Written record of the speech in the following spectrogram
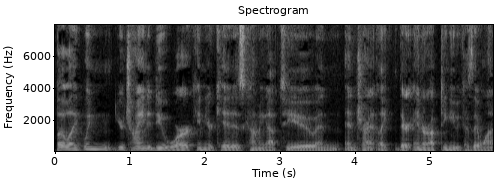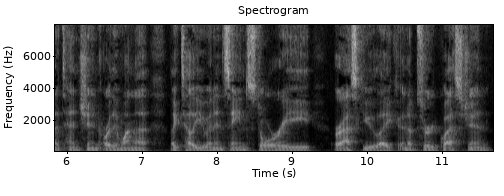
But like when you're trying to do work and your kid is coming up to you and, and trying, like they're interrupting you because they want attention or they want to like tell you an insane story or ask you like an absurd question,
